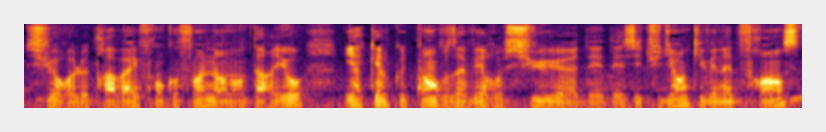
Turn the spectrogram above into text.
sur le travail francophone en Ontario. Il y a quelque temps, vous avez reçu euh, des, des étudiants qui venaient de France.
